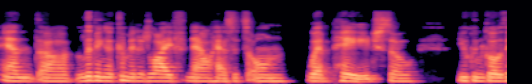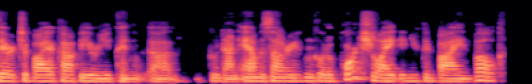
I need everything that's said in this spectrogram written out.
and uh, Living a Committed Life now has its own web page. So you can go there to buy a copy, or you can uh, go down Amazon, or you can go to Porchlight and you can buy in bulk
